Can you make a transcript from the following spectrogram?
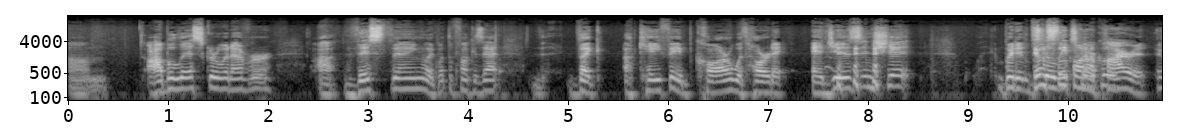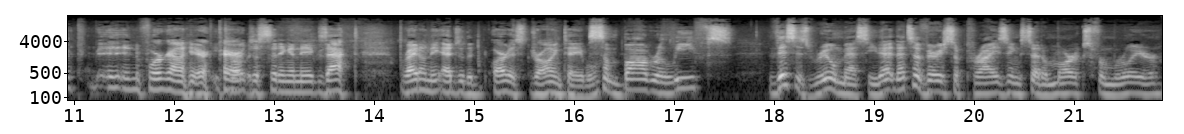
um, obelisk or whatever. Uh, this thing, like what the fuck is that? Like a kayfabe car with hard edges and shit. But it Don't still sleep looks on our cool. pirate in in the foreground here. Parrot just sitting in the exact right on the edge of the artist's drawing table. some bas reliefs. This is real messy. That that's a very surprising set of marks from Royer.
